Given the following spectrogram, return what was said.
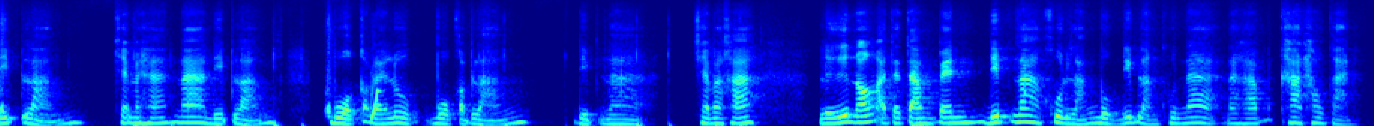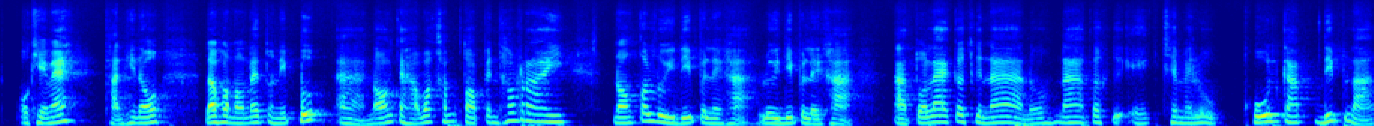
ดิฟหลังใช่ไหมฮะ หน้าดิฟหลัง บวกกับอะไรลูก บวกกับหลัง ดิฟหน้า ใช่ไหมคะ หรือน้องอาจจะจำเป็นดิฟหน้าคูณหลังบวกดิฟหลังคูณหน้านะครับ ค่าเท่ากัน โอเคไหมฐานที่โนแล้วพอน้องได้ตัวนี้ปุ๊บอ่าน้องจะหาว่าคำตอบเป็นเท่าไหร่น้องก็ลุยดิฟไปเลยค่ะ ลุยดิฟไปเลยค่ะอ่าตัวแรกก็คือหน้าเนาะหน้าก็คือ x ใช่ไหมลูก คูณกับดิฟหลัง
